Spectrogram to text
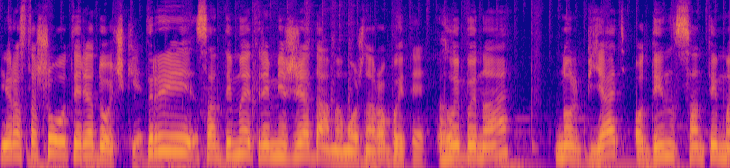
і розташовувати рядочки. 3 см між рядами можна робити. Глибина 0,5-1 см.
